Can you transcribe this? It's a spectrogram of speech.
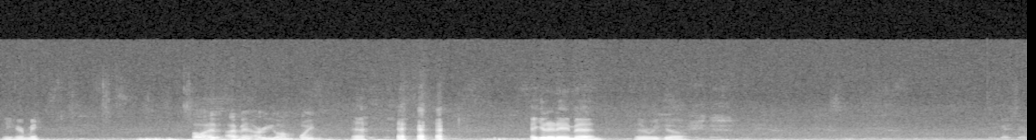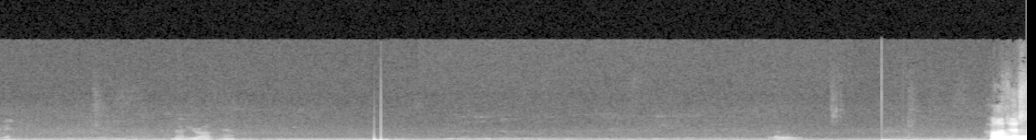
Can you hear me? Oh, I, I meant, are you on point? I get an amen. There we go. you guys hear me? No, you're off now. I'll just,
